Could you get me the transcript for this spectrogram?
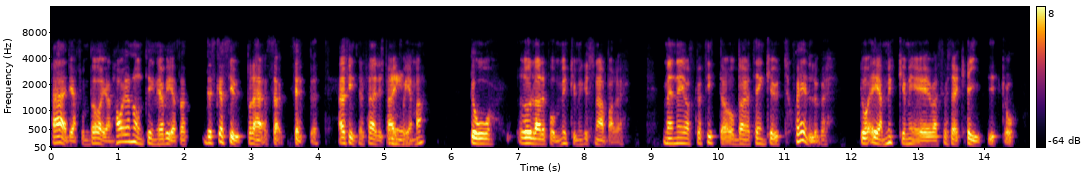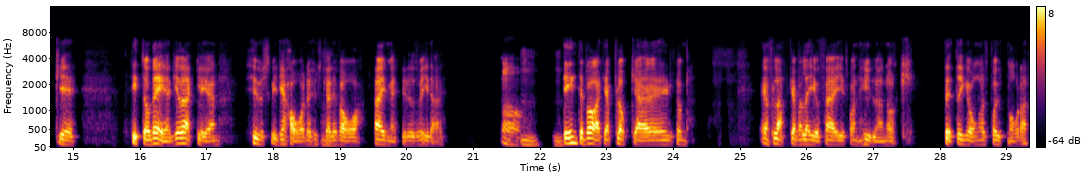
färdiga från början. Har jag någonting jag vet att det ska se ut på det här sättet. Här finns ett färdigt färgschema. Då rullar det på mycket, mycket snabbare. Men när jag ska sitta och börja tänka ut själv, då är jag mycket mer vad ska jag säga, kritisk och eh, sitter och väger verkligen. Hur vill jag ha det? Hur ska Mm. det vara färgmässigt och så vidare. Ja. Mm. Mm. Det är inte bara att jag plockar eh, liksom, en flaska Vallejo-färg från hyllan och sätter igång och sprutmålar.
